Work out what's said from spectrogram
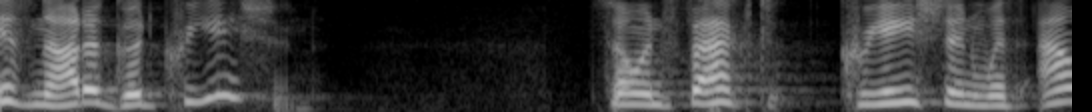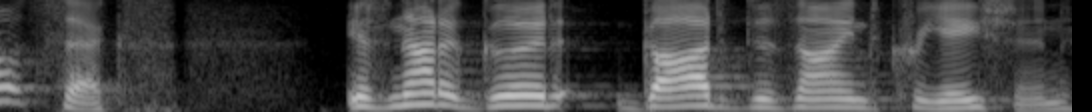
is not a good creation. So, in fact, creation without sex is not a good God designed creation.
